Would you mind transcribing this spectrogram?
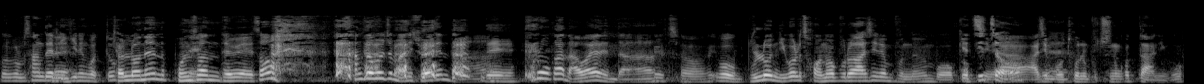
그걸로 상대를 네. 이기는 것도 결론은 본선 대회에서 상금을 좀 많이 줘야 된다. 네. 프로가 나와야 된다. 그렇죠. 뭐 물론 이걸로 전업으로 하시는 분은 뭐 없겠지만. 아직 뭐 네. 돈을 붙이는 것도 아니고.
